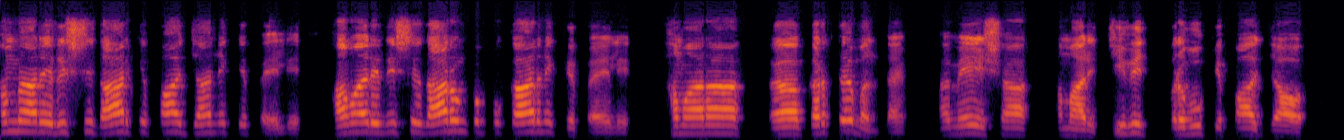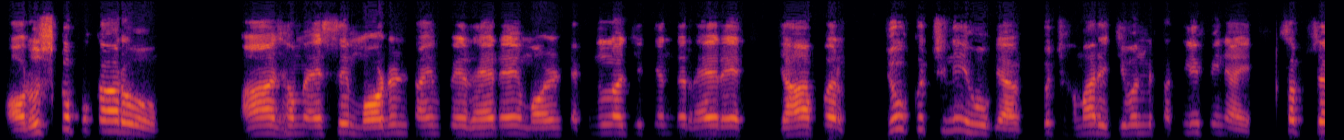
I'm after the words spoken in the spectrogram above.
हमारे रिश्तेदार के पास जाने के पहले, हमारे रिश्तेदारों को पुकारने के पहले, हमारा कर्तव्य बनता है। हमेशा हमारे जीवित प्रभु के पास जाओ और उसको पुकारो। आज हम ऐसे मॉडर्न टाइम पे रह रहे मॉडर्न टेक्नोलॉजी के अंदर रह रहे जहाँ पर जो कुछ नहीं हो गया कुछ हमारे जीवन में तकलीफ़ ही नहीं आई। सबसे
